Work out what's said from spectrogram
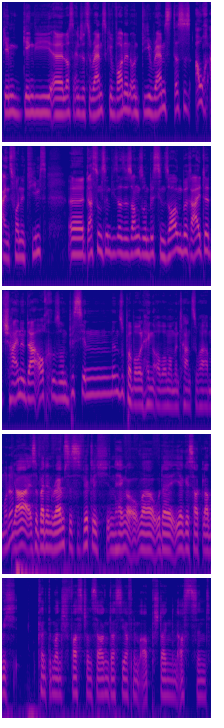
gegen, gegen die äh, Los Angeles Rams gewonnen und die Rams, das ist auch eins von den Teams, äh, das uns in dieser Saison so ein bisschen Sorgen bereitet, scheinen da auch so ein bisschen einen Super Bowl Hangover momentan zu haben, oder? Ja, also bei den Rams ist es wirklich ein Hangover oder eher gesagt, glaube ich, könnte man fast schon sagen, dass sie auf einem absteigenden Ast sind.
